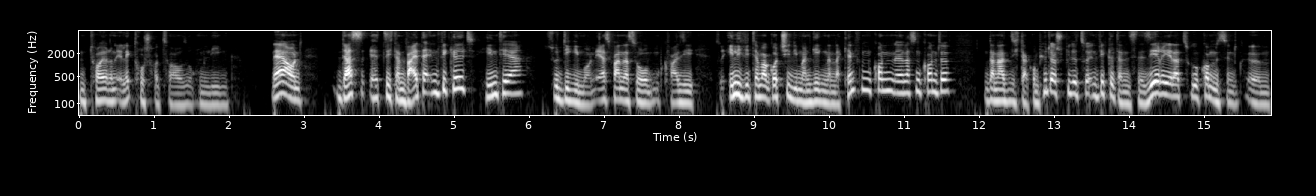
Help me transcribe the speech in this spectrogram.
einen teuren Elektroschrott zu Hause rumliegen. Naja, und das hat sich dann weiterentwickelt hinterher zu Digimon. Erst waren das so quasi so ähnlich wie Tamagotchi, die man gegeneinander kämpfen kon äh, lassen konnte. Und dann hatten sich da Computerspiele zu entwickelt, dann ist eine Serie dazu gekommen, es sind ähm,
